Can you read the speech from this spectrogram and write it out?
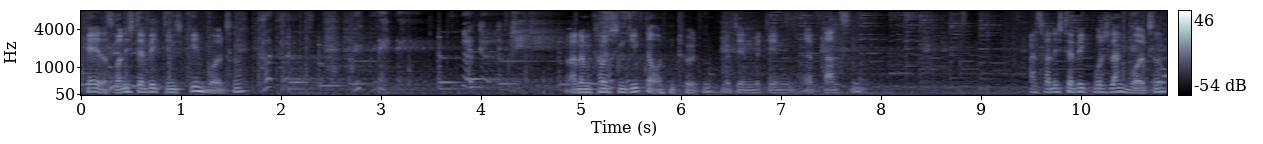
Okay, das war nicht der Weg, den ich gehen wollte. Aber damit kann ich den Gegner unten töten. Mit den, mit den äh, Pflanzen. Das war nicht der Weg, wo ich lang wollte.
